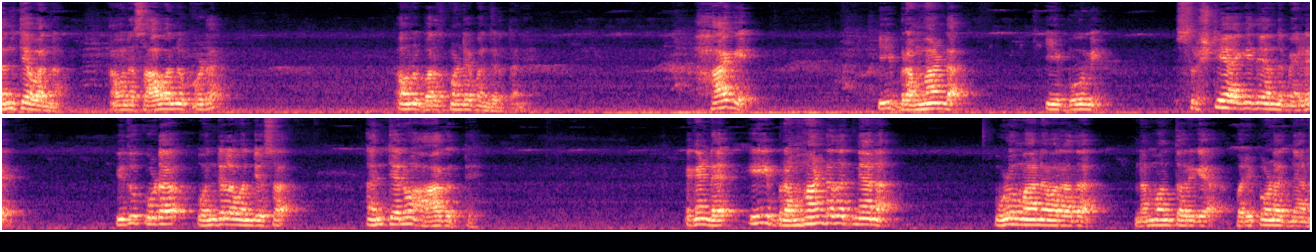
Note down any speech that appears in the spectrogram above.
ಅಂತ್ಯವನ್ನು, ಅವನ ಸಾವನ್ನು ಕೂಡ ಅವನು ಬರೆದುಕೊಂಡೇ ಬಂದಿರ್ತಾನೆ. ಹಾಗೆ ಈ ಬ್ರಹ್ಮಾಂಡ, ಈ ಭೂಮಿ ಸೃಷ್ಟಿಯಾಗಿದೆ ಅಂದ ಮೇಲೆ ಇದು ಕೂಡ ಒಂದಿಲ್ಲ ಒಂದು ದಿವಸ ಅಂತ್ಯನೂ ಆಗುತ್ತೆ. ಯಾಕಂದರೆ ಈ ಬ್ರಹ್ಮಾಂಡದ ಜ್ಞಾನ ಉಳು ಮಾನವರಾದ ನಮ್ಮಂಥವರಿಗೆ ಪರಿಪೂರ್ಣ ಜ್ಞಾನ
